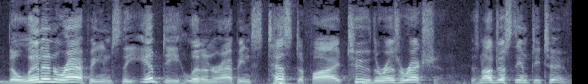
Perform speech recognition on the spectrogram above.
The linen wrappings, the empty linen wrappings, testify to the resurrection. It's not just the empty tomb.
